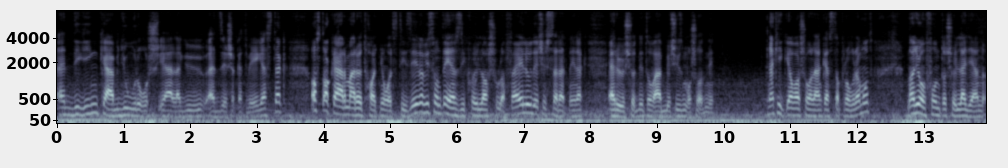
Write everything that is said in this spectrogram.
eddig inkább gyúrós jellegű edzéseket végeztek, azt akár már 5-6-8-10 éve, viszont érzik, hogy lassul a fejlődés, és szeretnének erősödni tovább és izmosodni. Nekik javasolnánk ezt a programot. Nagyon fontos, hogy legyen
